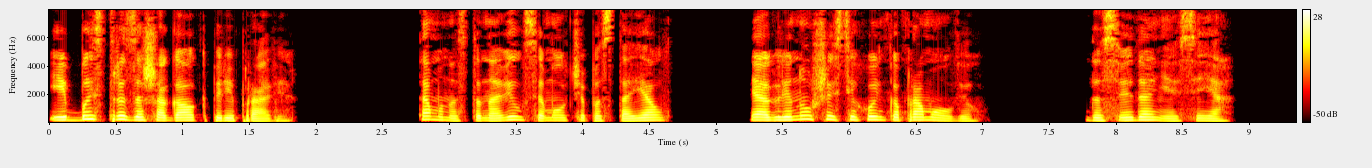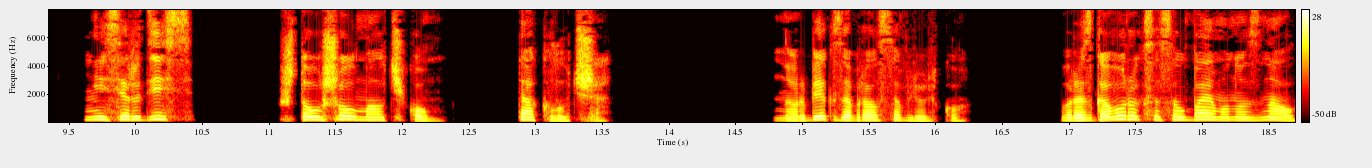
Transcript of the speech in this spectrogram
и быстро зашагал к переправе. Там он остановился, молча постоял, и, оглянувшись, тихонько промолвил. «До свидания, сия. Не сердись, что ушел молчком. Так лучше». Норбек забрался в люльку. В разговорах со Солбаем он узнал,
